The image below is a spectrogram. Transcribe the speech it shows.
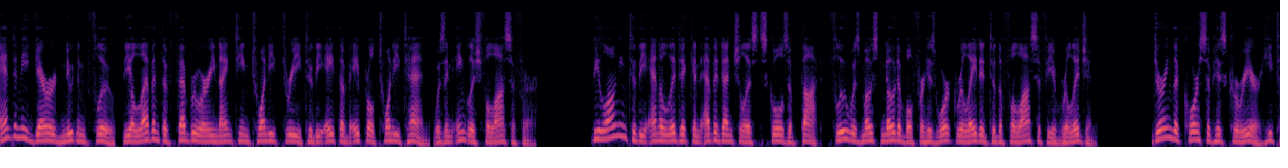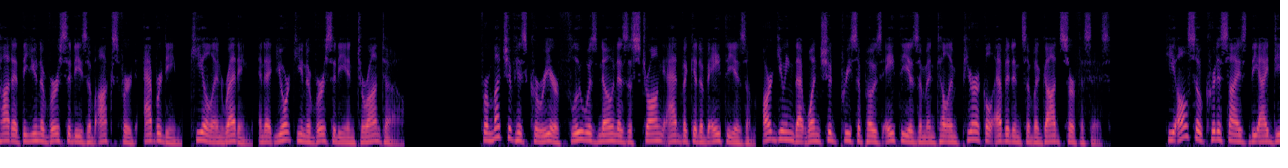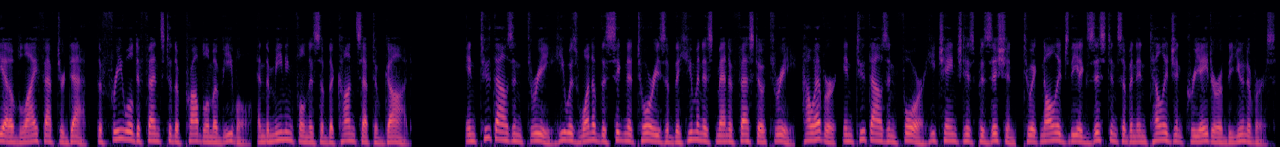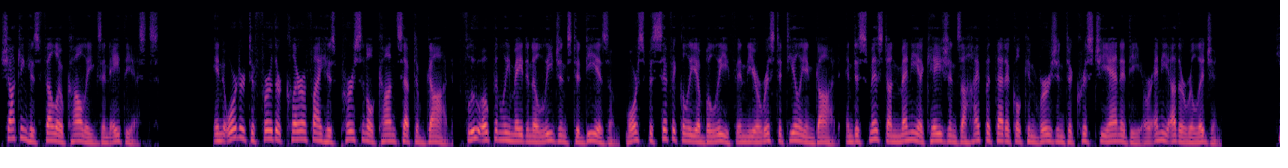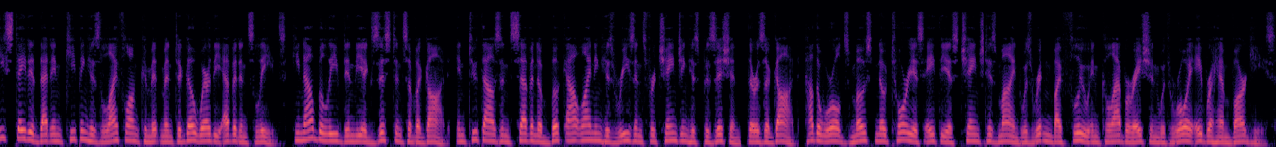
Antony Garrard Newton Flew, the 11th of February 1923 to the 8th of April 2010, was an English philosopher. Belonging to the analytic and evidentialist schools of thought, Flew was most notable for his work related to the philosophy of religion. During the course of his career he taught at the universities of Oxford, Aberdeen, Keele and Reading, and at York University in Toronto. For much of his career Flew was known as a strong advocate of atheism, arguing that one should presuppose atheism until empirical evidence of a god surfaces. He also criticized the idea of life after death, the free will defense to the problem of evil, and the meaningfulness of the concept of God. In 2003 he was one of the signatories of the Humanist Manifesto 3, however, in 2004 he changed his position, to acknowledge the existence of an intelligent creator of the universe, shocking his fellow colleagues and atheists. In order to further clarify his personal concept of God, Flew openly made an allegiance to deism, more specifically a belief in the Aristotelian God, and dismissed on many occasions a hypothetical conversion to Christianity or any other religion. He stated that in keeping his lifelong commitment to go where the evidence leads, he now believed in the existence of a God. In 2007, a book outlining his reasons for changing his position, There is a God How the World's Most Notorious Atheist Changed His Mind, was written by Flew in collaboration with Roy Abraham Varghese.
